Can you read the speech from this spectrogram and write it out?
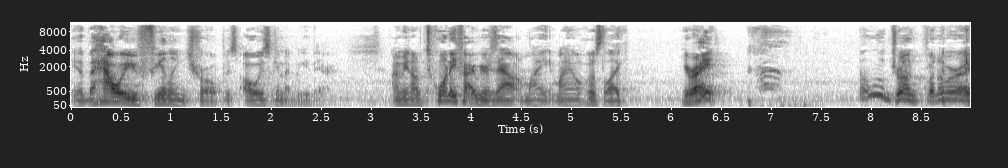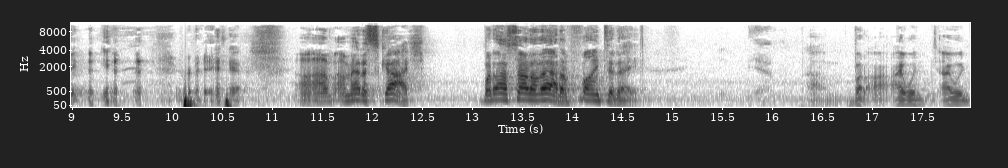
You know, the how are you feeling trope is always going to be there. I mean, I'm 25 years out, and my, my uncle's like, You're right? I'm a little drunk, but I'm all right. right. I'm, I'm out of scotch. But outside of that, I'm fine today. Yeah. Um, but I, I would, I would.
